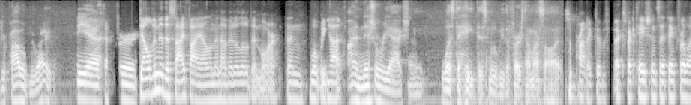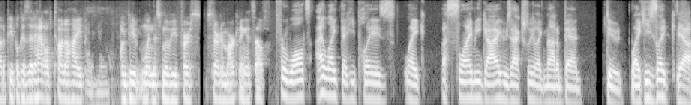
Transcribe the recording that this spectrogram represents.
You're probably right. Yeah, for Delve into the sci-fi element of it a little bit more than what we got. My initial reaction was to hate this movie the first time I saw it. It's a product of expectations, I think, for a lot of people because it had a ton of hype Mhm. when people when this movie first started marketing itself. for Waltz, I like that he plays like a slimy guy who's actually like not a bad dude. Like he's like Yeah.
